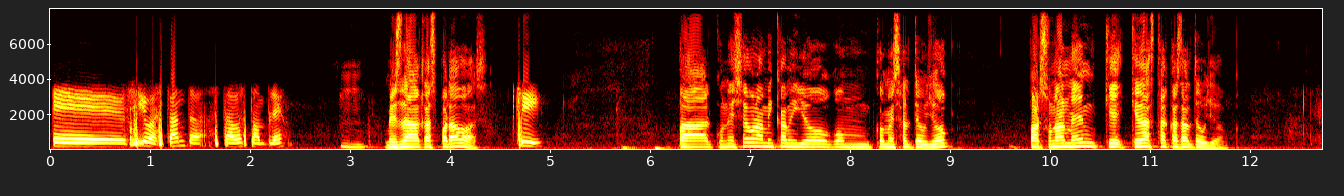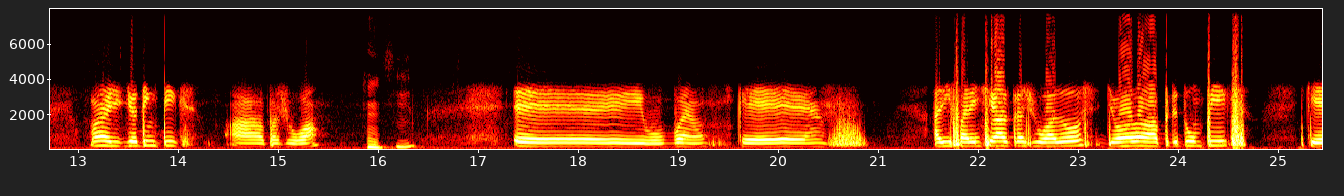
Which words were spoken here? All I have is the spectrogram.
Eh, sí, bastanta, està bastant ple. Uh -huh. Més de que esperaves? Sí, Per conèixer una mica millor com, com és el teu joc, personalment, què, què destaques del teu joc? bueno, jo, tinc pics uh, per jugar. Mm. Eh, i, bueno, que a diferència d'altres jugadors, jo apreto un pic que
